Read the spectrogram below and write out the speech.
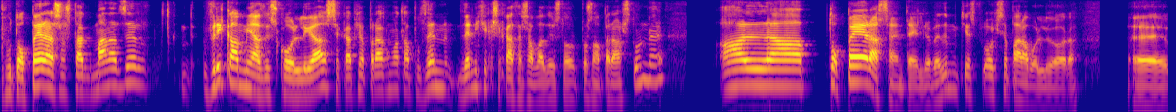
Που το πέρασα στο Tag Manager. Βρήκα μια δυσκολία σε κάποια πράγματα που δεν, δεν είχε ξεκάθαρες απαντήσεις πώς να περαστούν. Αλλά το πέρασα εν τέλει, παιδί μου, και όχι σε πάρα πολύ ώρα. Ε,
